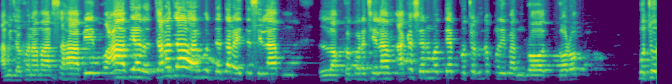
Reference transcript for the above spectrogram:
আমি যখন আমার সাহাবী মুআবিয়ার জানাজার মধ্যে দাঁড়াইতেছিলাম, লক্ষ্য করেছিলাম আকাশের মধ্যে প্রচণ্ড পরিমাণ রোদ, গরম, প্রচুর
